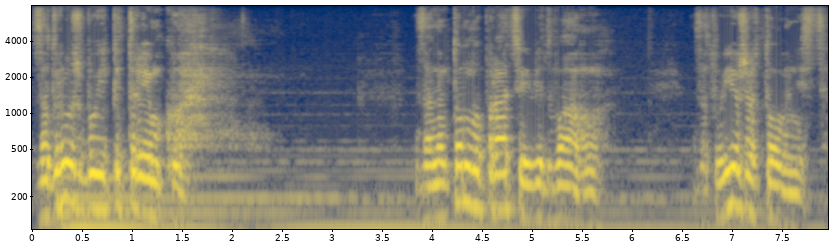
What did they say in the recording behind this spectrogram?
за дружбу і підтримку, за невтомну працю і відвагу, за твою жертовність.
